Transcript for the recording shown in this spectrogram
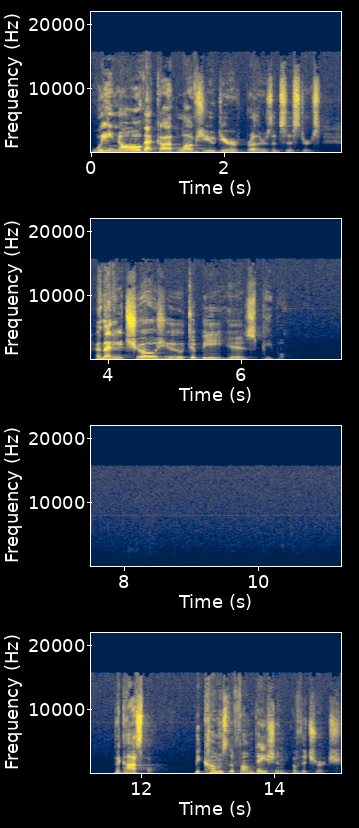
We know that God loves you, dear brothers and sisters, and that he chose you to be his people. The gospel becomes the foundation of the church.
